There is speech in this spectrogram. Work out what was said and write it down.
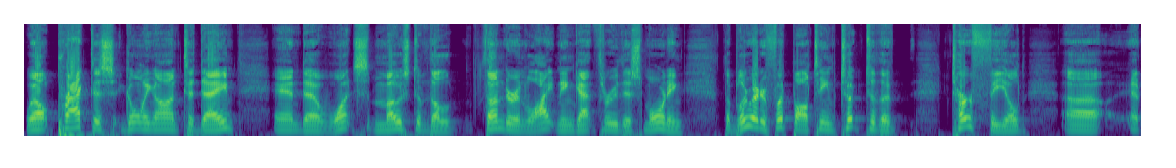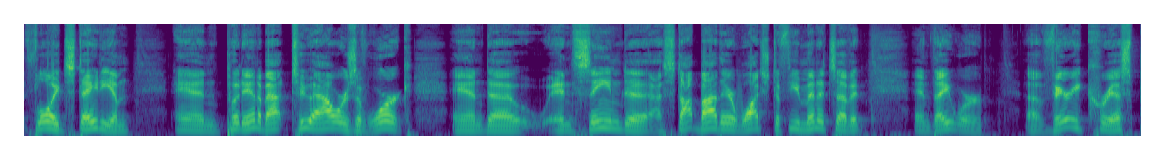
Well, practice going on today, and uh, once most of the thunder and lightning got through this morning, the Blue Raider football team took to the turf field uh, at Floyd Stadium and put in about two hours of work and uh, and seemed to uh, stop by there, watched a few minutes of it, and they were uh, very crisp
